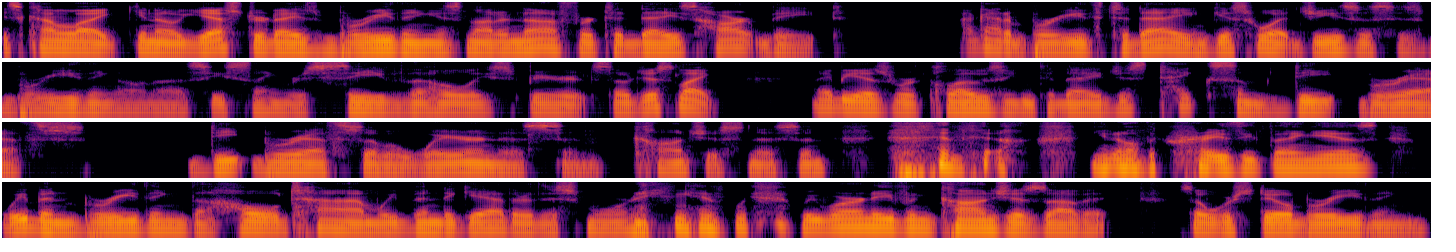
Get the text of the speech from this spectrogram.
It's kind of like, you know, yesterday's breathing is not enough for today's heartbeat. I got to breathe today. And guess what? Jesus is breathing on us. He's saying, Receive the Holy Spirit. So just like maybe as we're closing today, just take some deep breaths deep breaths of awareness and consciousness and and you know the crazy thing is we've been breathing the whole time we've been together this morning and we, we weren't even conscious of it so we're still breathing.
